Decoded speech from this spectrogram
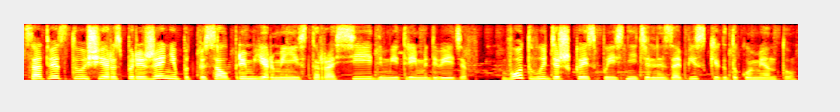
Соответствующее распоряжение подписал премьер-министр России Дмитрий Медведев. Вот выдержка из пояснительной записки к документу.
